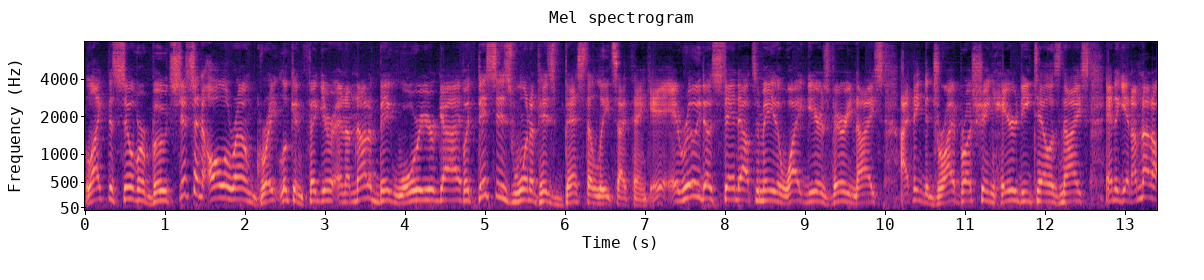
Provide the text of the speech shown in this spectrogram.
like the silver boots. Just an all-around great looking figure, and I'm not a big Warrior guy, but this is one of his best Elites, I think. It, it really does stand out to me. The white gear is very nice. I think the dry brushing, hair detail is nice. And again, I'm not an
